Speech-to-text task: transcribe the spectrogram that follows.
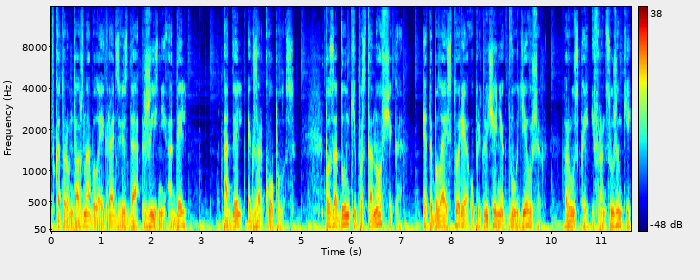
в котором должна была играть звезда жизни Адель, Адель Экзаркопулос. По задумке постановщика, это была история о приключениях двух девушек, русской и француженки,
